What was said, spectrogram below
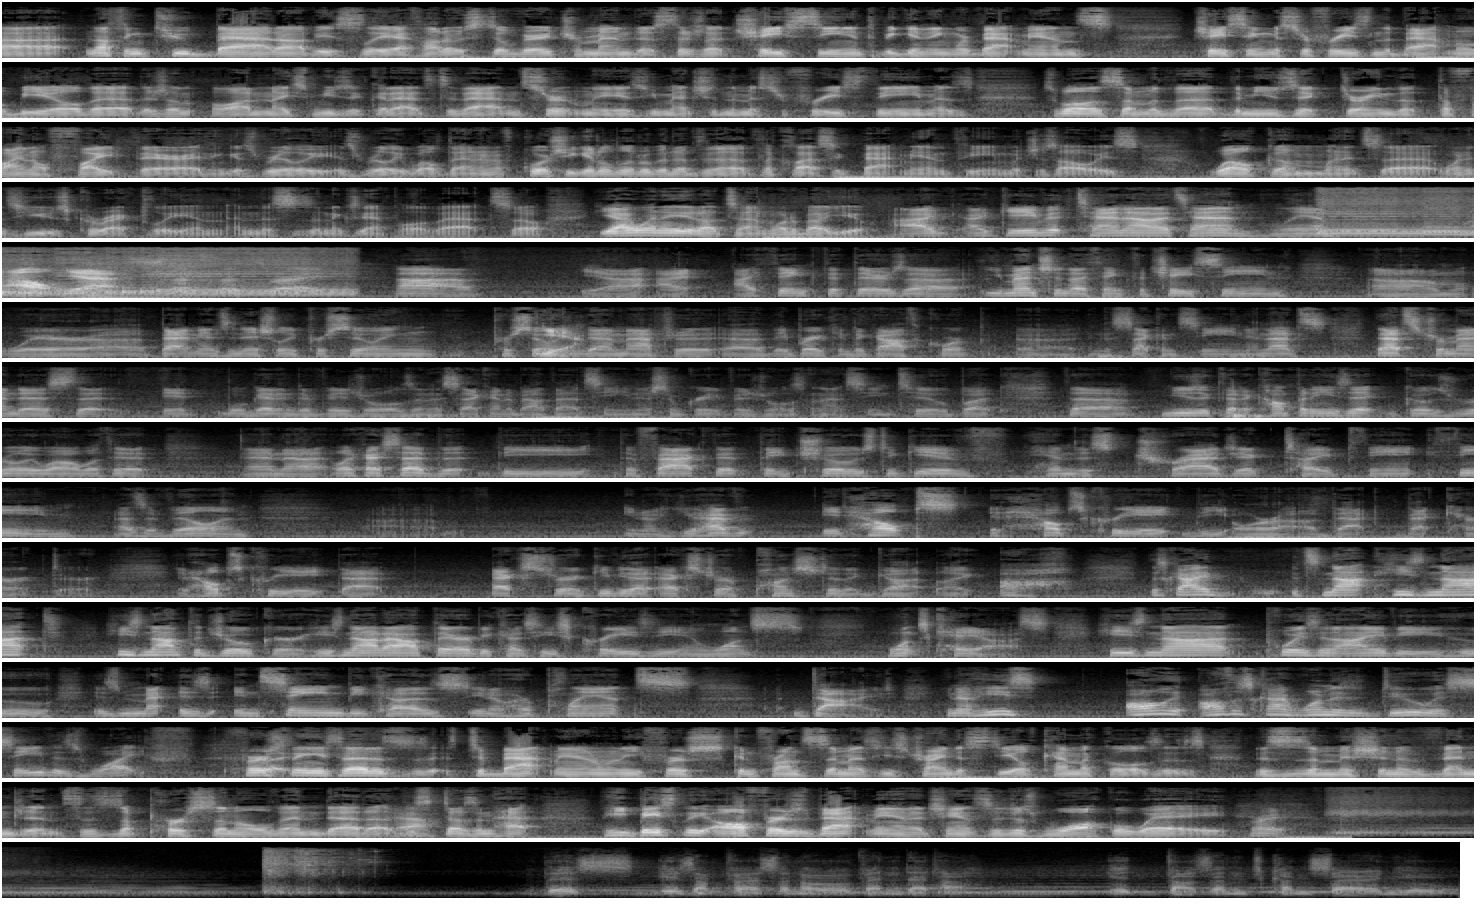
Uh, nothing too bad, obviously. I thought it was still very tremendous. There's a chase scene at the beginning where Batman's chasing Mr. Freeze in the Batmobile. The, there's a, a lot of nice music that adds to that, and certainly, as you mentioned, the Mr. Freeze theme, as as well as some of the, the music during the, the final fight there, I think is really is really well done. And of course, you get a little bit of the, the classic Batman theme, which is always welcome when it's uh, when it's used correctly, and, and this is an example of that. So yeah, I went eight out of ten. What about you? I, I gave it 10 out of 10, Liam. Wow. Yes, that's that's right. Uh, yeah, I I think that there's a. You mentioned I think the chase scene um, where uh, Batman's initially pursuing pursuing Yeah. them after uh, they break into GothCorp uh, in the second scene, and that's that's tremendous. That it we'll get into visuals in a second about that scene. There's some great visuals in that scene too, but the music that accompanies it goes really well with it. And uh, like I said, the, the the fact that they chose to give him this tragic type the- theme as a villain, you know, you have it helps it helps create the aura of that that character. It helps create that extra, give you that extra punch to the gut. Like, oh, this guy, it's not. He's not. He's not the Joker. He's not out there because he's crazy and wants wants chaos. He's not Poison Ivy who is is insane because you know her plants died. You know, he's all all this guy wanted to do was save his wife. First Like- thing he said is to Batman when he first confronts him as he's trying to steal chemicals is this is a mission of vengeance. This is a personal vendetta. Yeah. This doesn't have he basically offers Batman a chance to just walk away. Right. This is a personal vendetta. It doesn't concern you.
